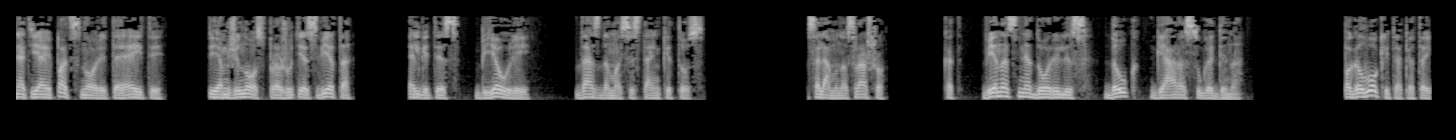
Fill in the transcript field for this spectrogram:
Net jei pats norite eiti į amžinos pražūties vietą, elgitės bjauriai, vesdamasis ten kitus. Saliamonas rašo, kad vienas nedorilis daug gerą sugadina. Pagalvokite apie tai,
